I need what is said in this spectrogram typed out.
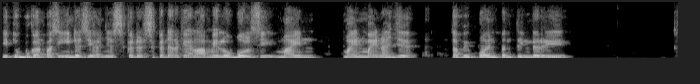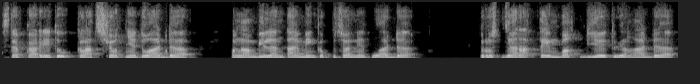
itu bukan passing indah sih hanya sekedar sekedar kayak Lamelo Ball sih main main-main aja. Tapi poin penting dari Steph Curry itu clutch shotnya itu ada, pengambilan timing keputusannya itu ada, terus jarak tembak dia itu yang ada.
